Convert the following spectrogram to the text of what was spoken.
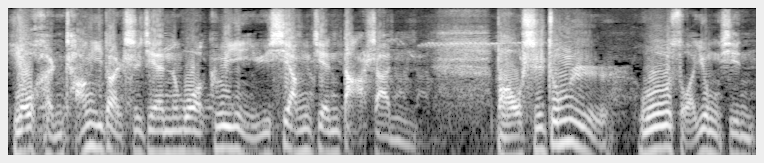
有很长一段时间，我归隐于乡间大山，饱食终日，无所用心。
